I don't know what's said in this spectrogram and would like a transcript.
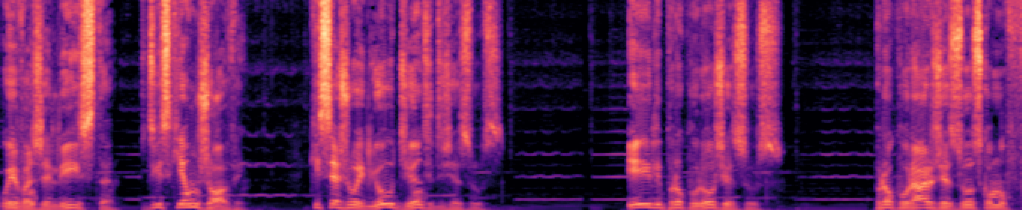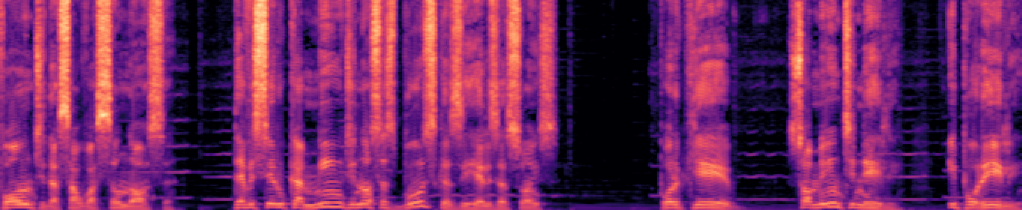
O evangelista diz que é um jovem que se ajoelhou diante de Jesus. Ele procurou Jesus. Procurar Jesus como fonte da salvação nossa deve ser o caminho de nossas buscas e realizações, porque somente nele e por ele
